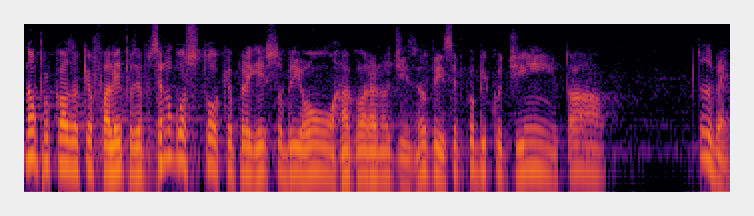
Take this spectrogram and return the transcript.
não por causa do que eu falei, por exemplo, você não gostou que eu preguei sobre honra agora no dízimo. Eu vi, você ficou bicudinho e tal. Tudo bem.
